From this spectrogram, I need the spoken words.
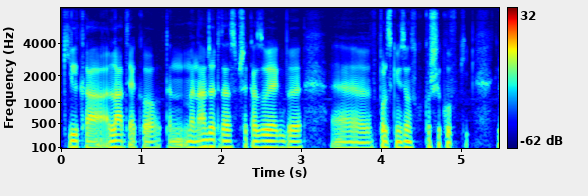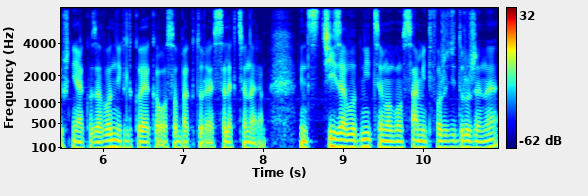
kilka lat jako ten menadżer, teraz przekazuję jakby w Polskim Związku Koszykówki. Już nie jako zawodnik, tylko jako osoba, która jest selekcjonerem. Więc ci zawodnicy mogą sami tworzyć drużyny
